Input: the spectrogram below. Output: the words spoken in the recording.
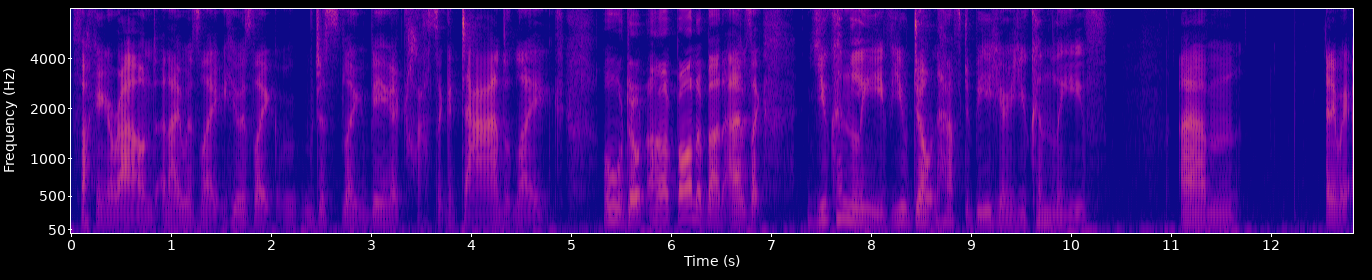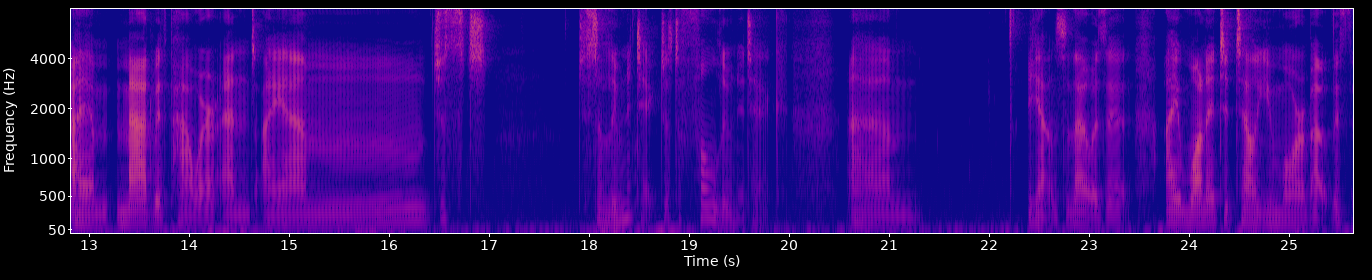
fucking around, and I was like, he was like just like being a classic dad, like, oh, don't harp on about it. I was like, you can leave. You don't have to be here. You can leave. Um. Anyway, I am mad with power, and I am just, just a lunatic, just a full lunatic. Um, yeah, so that was it. I wanted to tell you more about this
